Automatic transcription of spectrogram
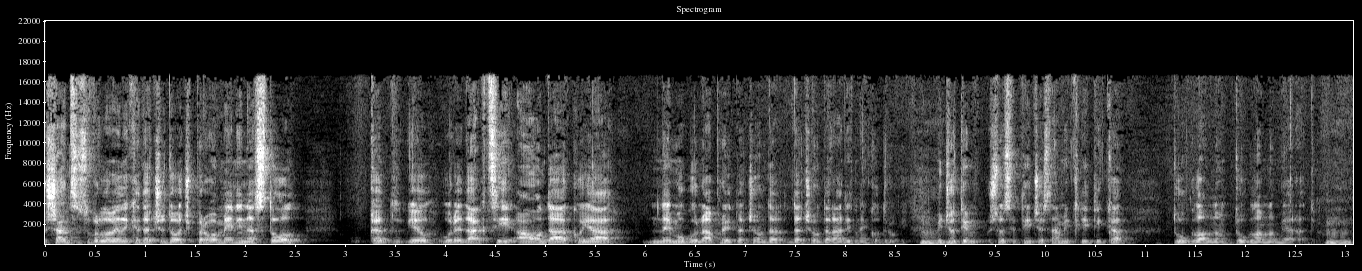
šanse su vrlo velike da će doći prvo meni na stol kad jel, u redakciji, a onda ako ja ne mogu napraviti da će onda, da će onda raditi neko drugi. Međutim, što se tiče samih kritika, tu uglavnom, tu uglavnom ja radim.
